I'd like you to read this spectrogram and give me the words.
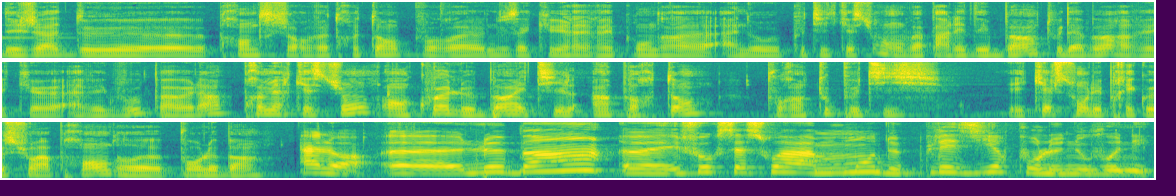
déjà de euh, prendre sur votre temps pour euh, nous accueillir et répondre à, à nos petites questions. On va parler des bains tout d'abord avec, euh, avec vous, Paola. Première question, en quoi le bain est-il important pour un tout petit? Et quelles sont les précautions à prendre euh, pour le bain? Alors, euh, le bain, euh, il faut que ça soit un moment de plaisir pour le nouveau-né.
